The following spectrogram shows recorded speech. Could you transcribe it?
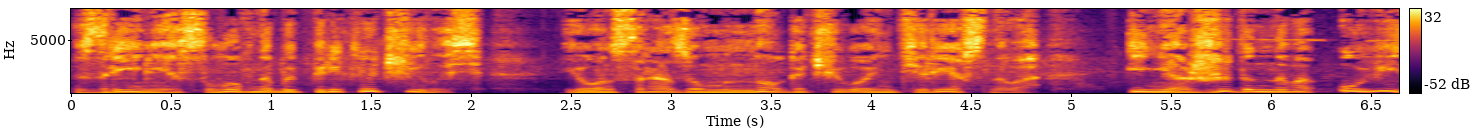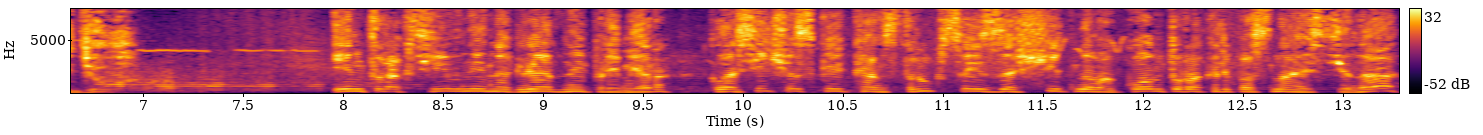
Зрение словно бы переключилось, и он сразу много чего интересного и неожиданного увидел. Интерактивный наглядный пример классической конструкции защитного контура крепостная стена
